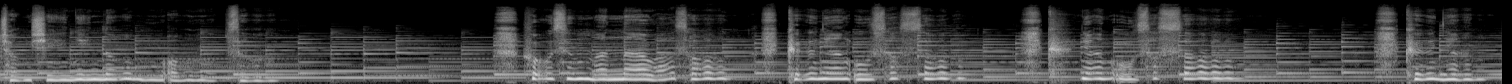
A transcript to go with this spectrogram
정신이 너무 없어. 웃음만 나와서 그냥 웃었어. 그냥 웃었어. 그냥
